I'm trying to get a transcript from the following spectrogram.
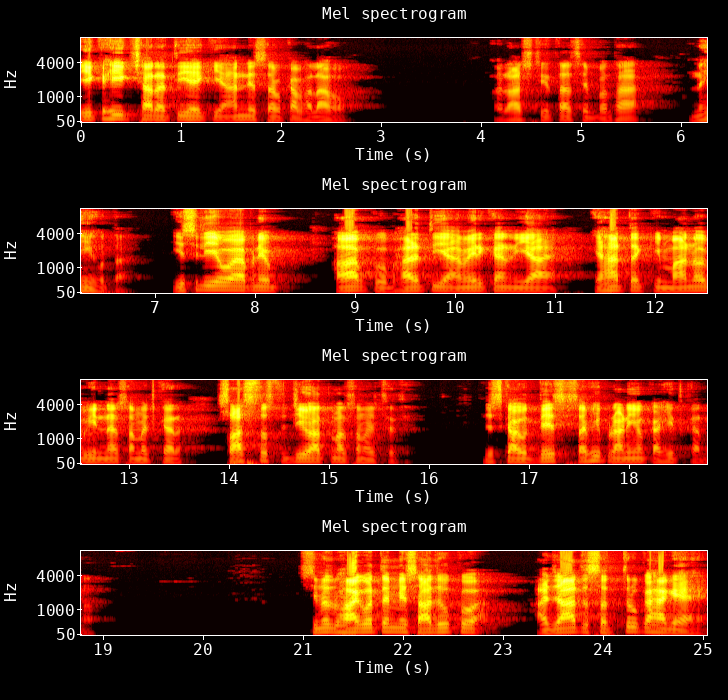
एक ही इच्छा रहती है कि अन्य सबका भला हो। राष्ट्रीयता से बधा नहीं होता। इसलिए वह अपने आप को भारतीय, अमेरिकन या यहाँ तक कि मानव भी न समझकर शास्त्रस्थ जीवात्मा समझते थे, जिसका उद्देश्य सभी प्राणियों का हित करना। श्रीमद् भागवतम में साधु को अजात शत्रु कहा गया है,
